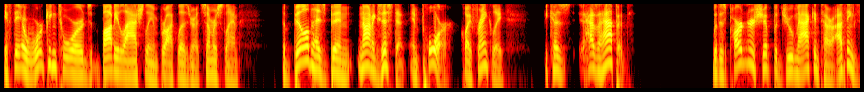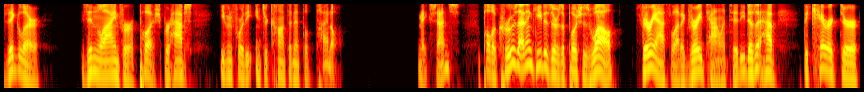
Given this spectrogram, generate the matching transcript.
If they are working towards Bobby Lashley and Brock Lesnar at SummerSlam, the build has been non existent and poor, quite frankly, because it hasn't happened. With his partnership with Drew McIntyre, I think Ziggler is in line for a push, perhaps even for the Intercontinental title. Makes sense. Apollo Crews, I think he deserves a push as well. Very athletic, very talented. He doesn't have the character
